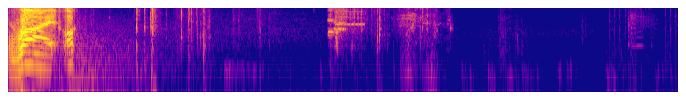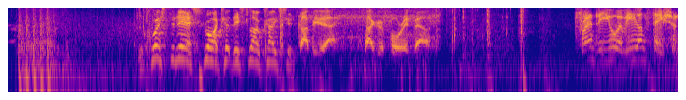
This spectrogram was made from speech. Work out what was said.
Right. Request an airstrike at this location. Copy that. Tiger 4 inbound. Friendly UAV on station.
